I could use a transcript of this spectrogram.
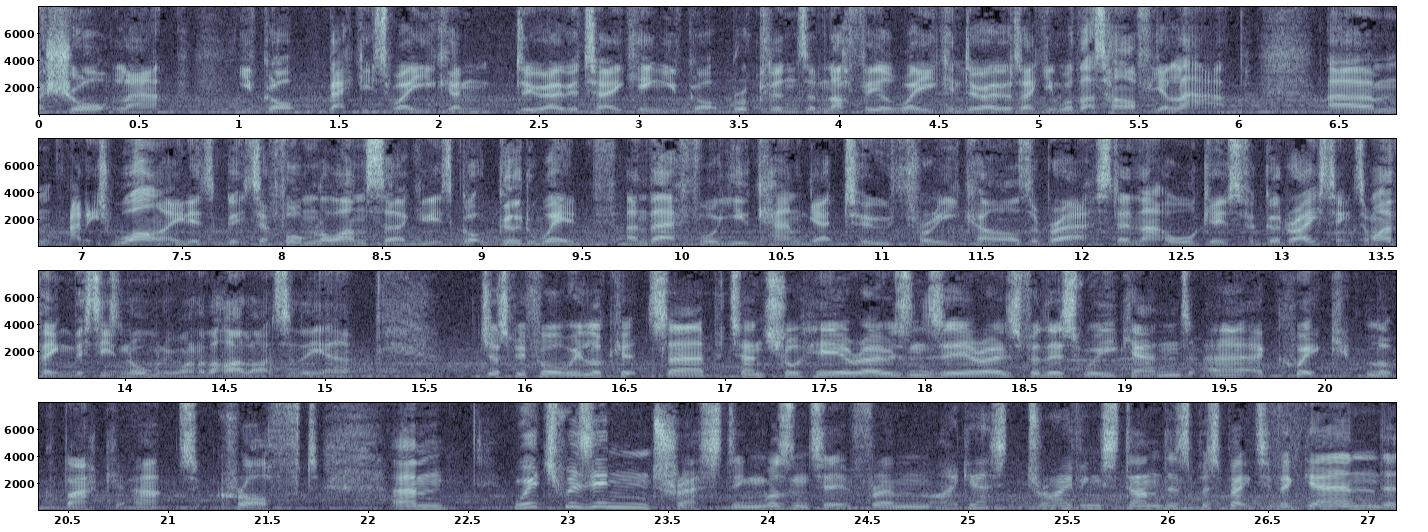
a short lap. You've got Beckett's where you can do overtaking. You've got Brooklands and Luffield where you can do overtaking. Well, that's half your lap, um, and it's wide. It's, it's, a Formula One circuit. It's got good width, and therefore you can get two, three cars abreast, and that all gives for good racing. So I think this is normally one of the highlights of the year. Just before we look at uh, potential heroes and zeros for this weekend, uh, a quick look back at Croft. Um, which was interesting, wasn't it? From, I guess, driving standards perspective again, the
